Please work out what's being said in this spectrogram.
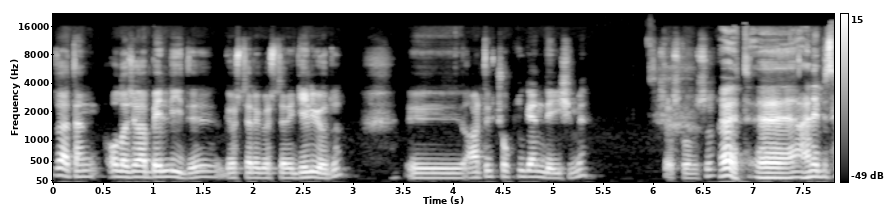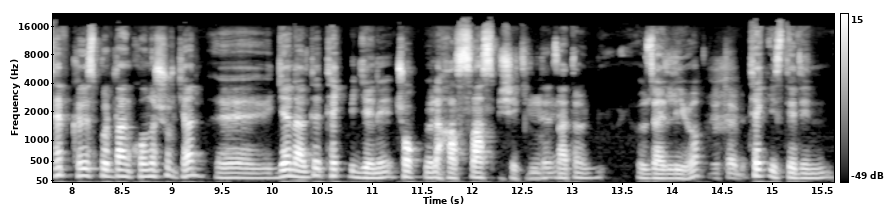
Zaten olacağı belliydi. Göstere göstere geliyordu. E, artık çoklu gen değişimi söz konusu. Evet, e, hani biz hep CRISPR'dan konuşurken e, genelde tek bir geni çok böyle hassas bir şekilde Hı hı. zaten özelliği o. E, tabii. tek istediğin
